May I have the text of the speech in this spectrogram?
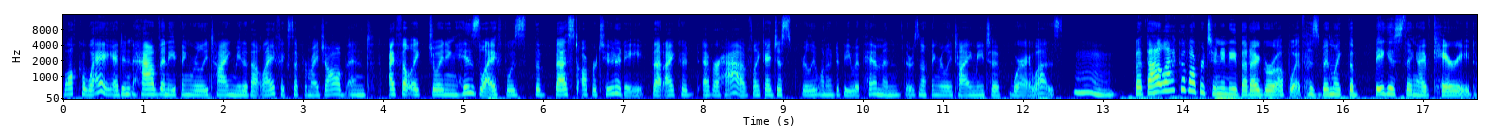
walk away. I didn't have anything really tying me to that life except for my job. And I felt like joining his life was the best opportunity that I could ever have. Like, I just really wanted to be with him, and there was nothing really tying me to where I was. Mm. But that lack of opportunity that I grew up with has been like the biggest thing I've carried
